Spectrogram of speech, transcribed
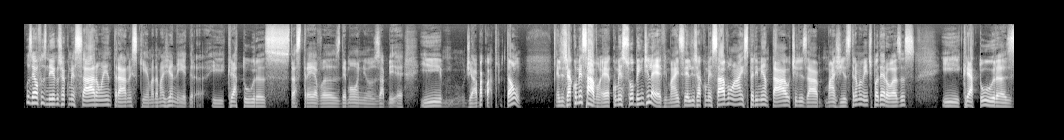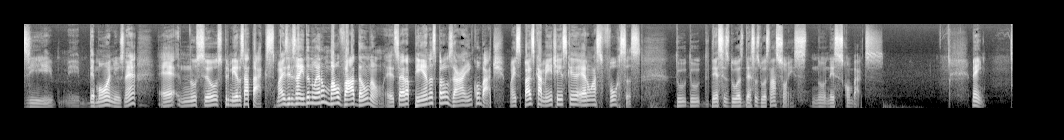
os elfos negros já começaram a entrar no esquema da magia negra e criaturas das trevas, demônios é, e o Diabo 4. Então, eles já começavam, é, começou bem de leve, mas eles já começavam a experimentar, utilizar magias extremamente poderosas e criaturas e, e demônios, né? É, nos seus primeiros ataques. Mas eles ainda não eram malvadão, não. Isso era apenas para usar em combate. Mas basicamente esses que eram as forças do, do, desses duas, dessas duas nações no, nesses combates. Bem,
